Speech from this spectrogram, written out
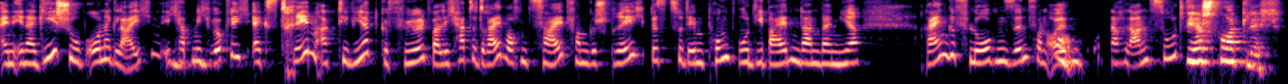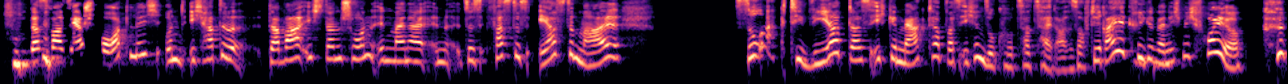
ein Energieschub ohnegleichen. Ich habe mich wirklich extrem aktiviert gefühlt, weil ich hatte drei Wochen Zeit vom Gespräch bis zu dem Punkt, wo die beiden dann bei mir reingeflogen sind von Oh, Oldenburg nach Landshut. sehr sportlich. Das war sehr sportlich und ich hatte, da war ich dann schon in meiner, in, das, fast das erste Mal so aktiviert, dass ich gemerkt habe, was ich in so kurzer Zeit alles auf die Reihe kriege, wenn ich mich freue.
